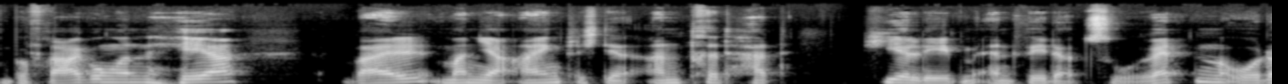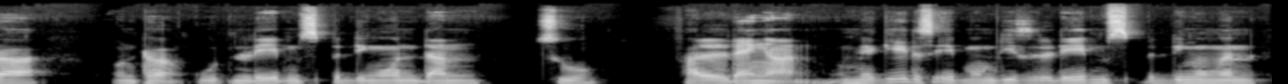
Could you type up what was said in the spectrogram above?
und Befragungen her weil man ja eigentlich den Antritt hat, Tierleben entweder zu retten oder unter guten Lebensbedingungen dann zu verlängern. Und mir geht es eben um diese Lebensbedingungen,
